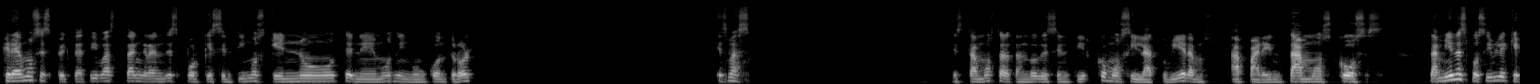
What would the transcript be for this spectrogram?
creamos expectativas tan grandes porque sentimos que no tenemos ningún control. Es más, estamos tratando de sentir como si la tuviéramos, aparentamos cosas. También es posible que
